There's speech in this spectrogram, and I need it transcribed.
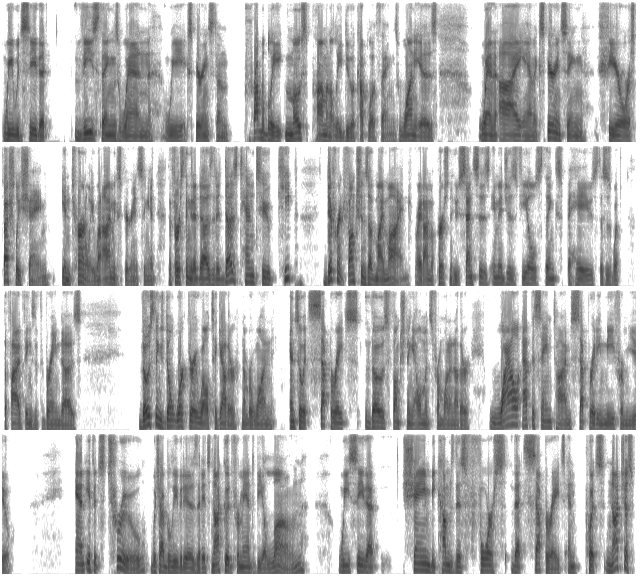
we would see that these things, when we experience them, probably most prominently do a couple of things. One is when I am experiencing fear or especially shame internally, when I'm experiencing it, the first thing that it does is that it does tend to keep different functions of my mind, right? I'm a person who senses, images, feels, thinks, behaves. This is what the five things that the brain does. Those things don't work very well together, number one. And so it separates those functioning elements from one another while at the same time separating me from you. And if it's true, which I believe it is, that it's not good for man to be alone, we see that shame becomes this force that separates and puts not just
